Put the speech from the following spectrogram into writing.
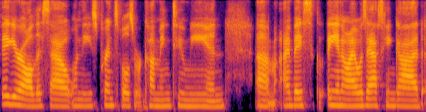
figure all this out when these principles were coming to me and um, i basically you know i was asking god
